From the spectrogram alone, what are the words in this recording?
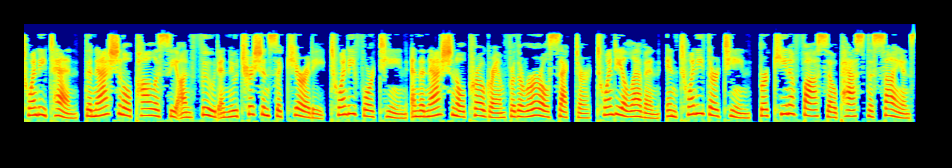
2010, the National Policy on Food and Nutrition Security 2014 and the National National Programme for the Rural Sector 2011. In 2013, Burkina Faso passed the Science,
